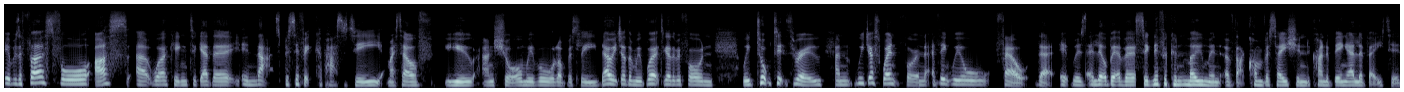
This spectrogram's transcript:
it was a first for us uh, working together in that specific capacity. Myself, you, and Sean, we've all obviously know each other. and We've worked together before and we talked it through and we just went for it. And I think we all felt that it was a little bit of a significant moment of that conversation kind of being elevated.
